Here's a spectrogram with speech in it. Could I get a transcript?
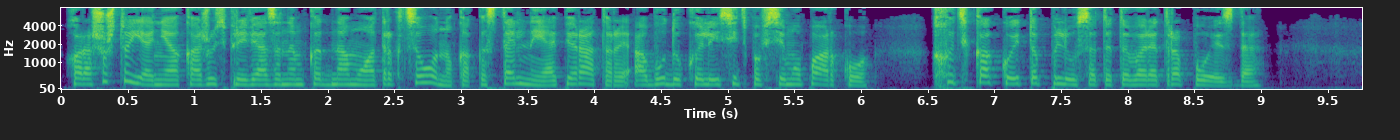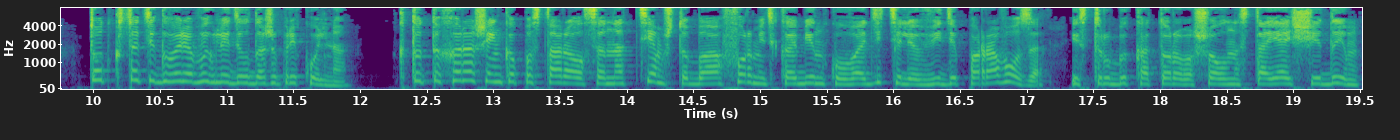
Хорошо, что я не окажусь привязанным к одному аттракциону, как остальные операторы, а буду колесить по всему парку. Хоть какой-то плюс от этого ретро-поезда. Тот, кстати говоря, выглядел даже прикольно. Кто-то хорошенько постарался над тем, чтобы оформить кабинку водителя в виде паровоза, из трубы которого шел настоящий дым,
